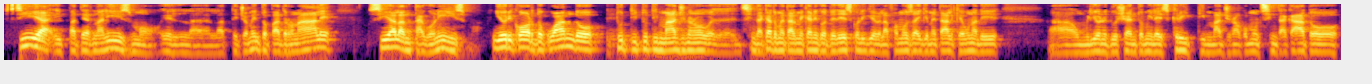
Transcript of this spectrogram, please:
sia il paternalismo, il, l'atteggiamento padronale, sia l'antagonismo. Io ricordo quando tutti, tutti immaginano eh, il sindacato metalmeccanico tedesco, la famosa IG Metall, che è una dei a 1.200.000 iscritti, immagino come un sindacato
